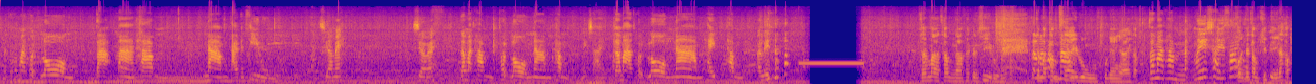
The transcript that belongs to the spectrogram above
แล้วก็มาทดลองจะมาทำน้ำกลายเป็นสีรุ้งเชื่อไหม เชื่อไหมจะมาทำทดลองน้ำทำไม่ใช่จะมาทดลองน้ำให้ทำอะไรนะจะมาทำน้ำให้เป็นซี่รุ้งนะครับจะจะมามาทำทำน้ำไส้รุ้งพูดง่ายๆครับ จะมาทำน้ำไม่ใช่ไส้คนจะทำคลิปเองนะครับ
